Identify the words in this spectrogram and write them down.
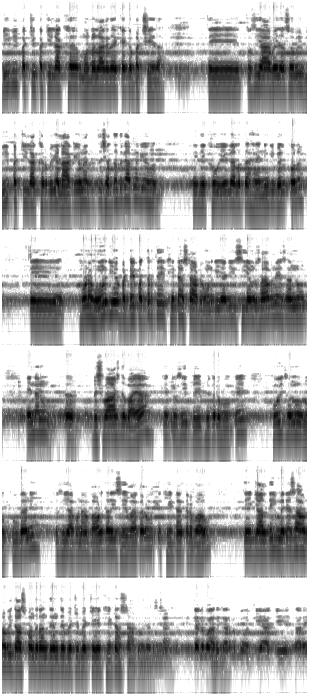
20 20 25 25 ਲੱਖ ਮੁੱਲ ਲੱਗਦਾ ਇੱਕ ਇੱਕ ਬੱਚੇ ਦਾ। ਤੇ ਤੁਸੀਂ ਆਪੇ ਦੱਸੋ ਵੀ 20 25 ਲੱਖ ਰੁਪਏ ਲਾ ਕੇ ਉਹਨਾਂ ਤੇ ਤਸ਼ੱਦਦ ਕਰਨਗੇ ਉਹ ਤੇ ਦੇਖੋ ਇਹ ਗੱਲ ਤਾਂ ਹੈ ਨਹੀਂ ਗੀ ਬਿਲਕੁਲ। ਤੇ ਹੁਣ ਹੋਣਗੀਆਂ ਵੱਡੇ ਪੱਧਰ ਤੇ ਖੇਡਾਂ ਸਟਾਰਟ ਹੋਣਗੀਆਂ ਜੀ। ਸੀਐਮ ਸਾਹਿਬ ਨੇ ਸਾਨੂੰ ਇਹਨਾਂ ਨੂੰ ਵਿਸ਼ਵਾਸ ਦਿਵਾਇਆ ਕਿ ਤੁਸੀਂ ਬੇਫਿਕਰ ਹੋ ਕੇ ਕੋਈ ਤੁਹਾਨੂੰ ਰੋਕੂਗਾ ਨਹੀਂ। ਤੁਸੀਂ ਆਪਣਾ ਬੌਲਦਾਂ ਦੀ ਸੇਵਾ ਕਰੋ ਤੇ ਖੇਡਾਂ ਕਰਵਾਓ। ਤੇ ਜਲਦੀ ਮੇਰੇ ਹਿਸਾਬ ਨਾਲ ਵੀ 10-15 ਦਿਨ ਦੇ ਵਿੱਚ ਵਿੱਚ ਇਹ ਖੇਡਾਂ ਸਟਾਰਟ ਹੋ ਜਾਣਗੀਆਂ। ਧੰਨਵਾਦ ਕਰਨ ਪਹੁੰਚੇ ਅੱਜ ਇਹ ਸਾਰੇ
